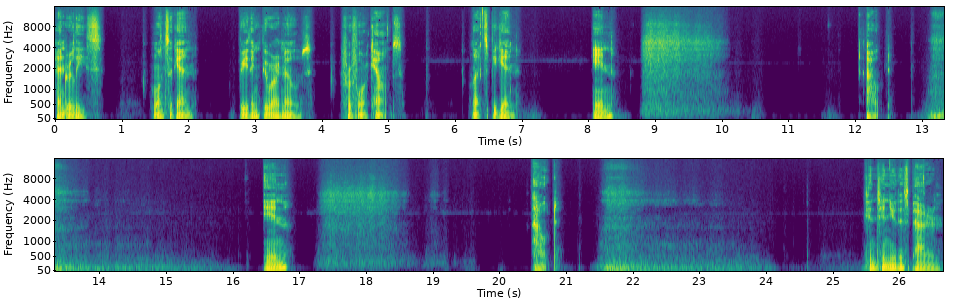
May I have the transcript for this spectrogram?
and release. Once again, breathing through our nose for four counts. Let's begin. In, out. in, out. Continue this pattern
